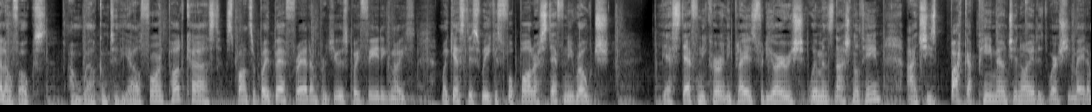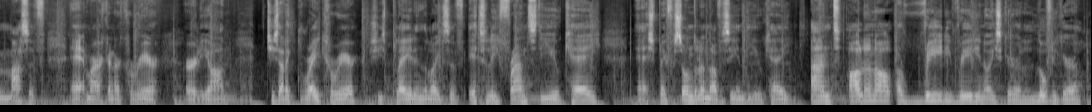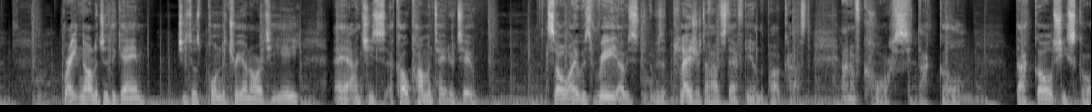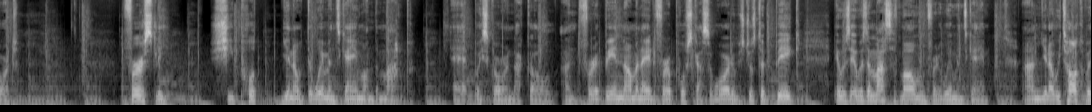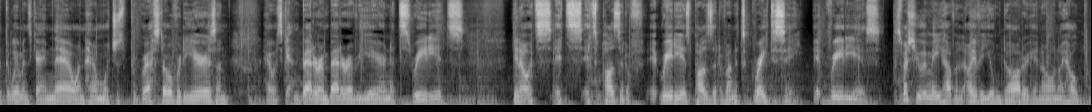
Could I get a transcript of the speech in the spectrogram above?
Hello, folks, and welcome to the Al Foran podcast, sponsored by Betfred and produced by Feed Ignite. My guest this week is footballer Stephanie Roche. Yes, Stephanie currently plays for the Irish women's national team, and she's back at Peamount United, where she made a massive uh, mark in her career early on. She's had a great career. She's played in the likes of Italy, France, the UK. Uh, she played for Sunderland, obviously, in the UK. And all in all, a really, really nice girl, a lovely girl great knowledge of the game. She does punditry on RTE, uh, and she's a co-commentator too. So I was really, I was, it was a pleasure to have Stephanie on the podcast, and of course that goal, that goal she scored. Firstly, she put you know the women's game on the map uh, by scoring that goal, and for it being nominated for a Puskas Award, it was just a big it was it was a massive moment for the women's game. And you know, we talk about the women's game now and how much it's progressed over the years and how it's getting better and better every year. And it's really it's you know, it's it's it's positive. It really is positive and it's great to see. It really is. Especially with me having I have a young daughter, you know, and I hope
